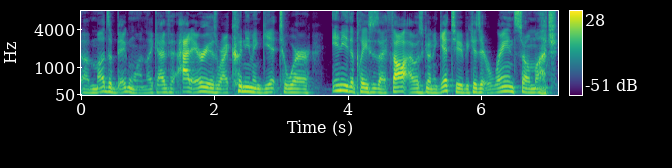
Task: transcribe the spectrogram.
uh, mud's a big one. Like i've had areas where i couldn't even get to where any of the places I thought I was going to get to because it rained so much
